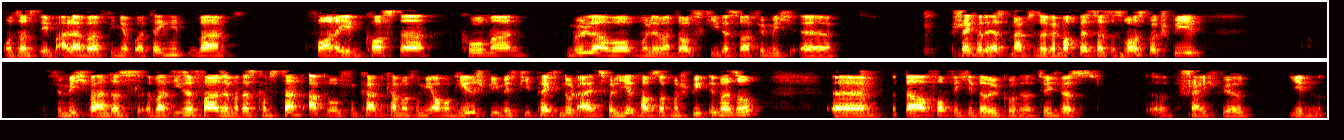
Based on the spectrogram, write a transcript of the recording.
und sonst eben Alaba, Finja Boateng hinten waren. Vorne eben Costa, Koman, Müller, Robben und Lewandowski, das war für mich äh, wahrscheinlich war der erste Halbzeit sogar noch besser als das Wolfsburg-Spiel. Für mich waren das, war diese Phase, wenn man das konstant abrufen kann, kann man von mir auch auf jedes Spiel mit viel Pech 0-1 verlieren. Hauptsache man spielt immer so. Ähm, darauf hoffe ich in der Rückrunde. Natürlich wäre es äh, wahrscheinlich für jeden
